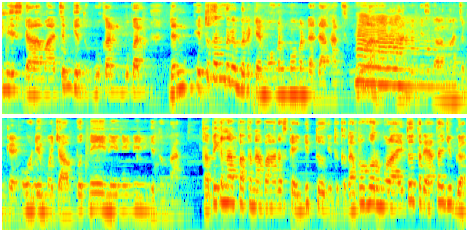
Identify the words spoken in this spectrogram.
ini segala macem gitu bukan bukan dan itu kan bener-bener kayak momen-momen dadakan semua Hmm. kan ini segala macem kayak oh dia mau cabut nih ini ini ini gitu kan tapi kenapa kenapa harus kayak gitu gitu kenapa formula itu ternyata juga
